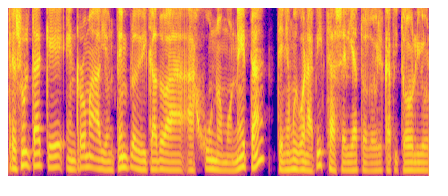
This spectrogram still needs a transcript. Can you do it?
Resulta que en Roma había un templo dedicado a, Juno Moneta, tenía muy buena vista, se veía todo el Capitolio,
